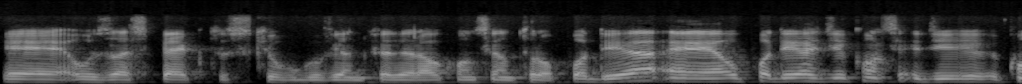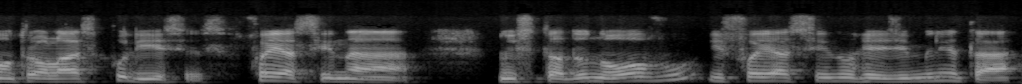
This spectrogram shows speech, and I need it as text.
é, os aspectos que o governo federal concentrou poder é o poder de, de controlar as polícias. Foi assim na, no Estado Novo e foi assim no regime militar.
